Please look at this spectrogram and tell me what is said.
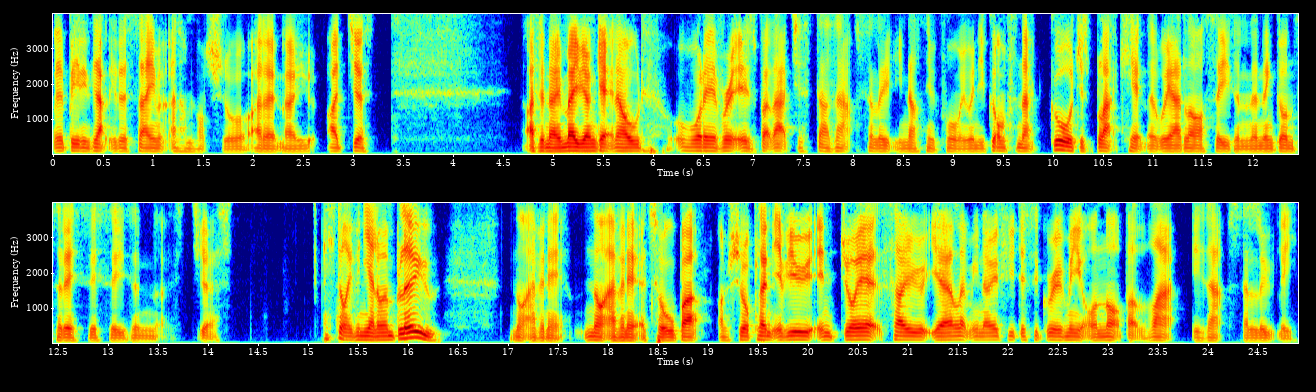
it'd been exactly the same. And I'm not sure. I don't know. I just I don't know, maybe I'm getting old or whatever it is, but that just does absolutely nothing for me. When you've gone from that gorgeous black kit that we had last season and then gone to this this season, it's just, it's not even yellow and blue. Not having it, not having it at all. But I'm sure plenty of you enjoy it. So, yeah, let me know if you disagree with me or not. But that is absolutely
